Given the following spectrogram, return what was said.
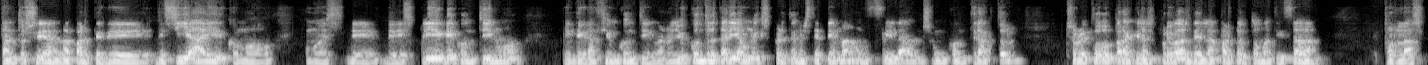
tanto sea en la parte de, CI como, como es de, despliegue continuo, de integración continua. ¿no? Yo contrataría a un experto en este tema, un freelance, un contractor, sobre todo para que las pruebas de la parte automatizada por las,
